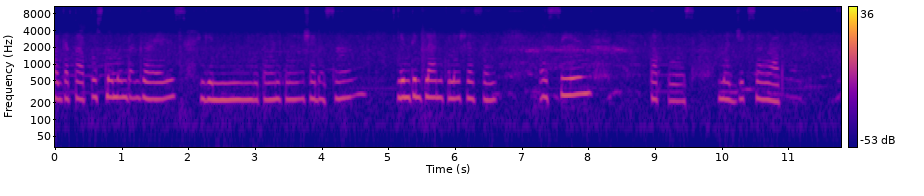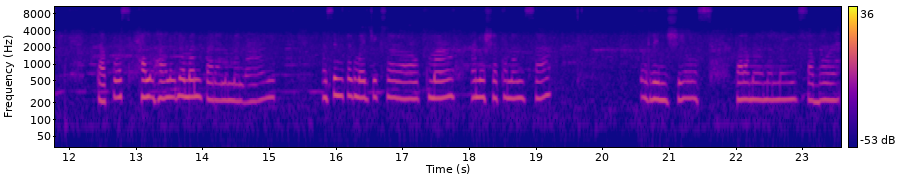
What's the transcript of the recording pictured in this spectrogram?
Pagkatapos naman da guys ginbutangan ko na siya sa gintimplahan ko na siya sa asin. Tapos magic syrup. Tapos, halo-halo naman para naman ang asin kag magic syrup ma ano siya tanan sa green shells para naman may sabor.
